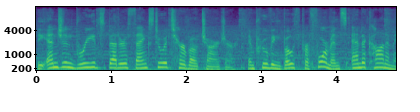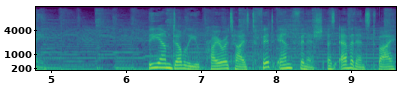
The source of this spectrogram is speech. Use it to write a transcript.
The engine breathes better thanks to a turbocharger, improving both performance and economy. BMW prioritized fit and finish as evidenced by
